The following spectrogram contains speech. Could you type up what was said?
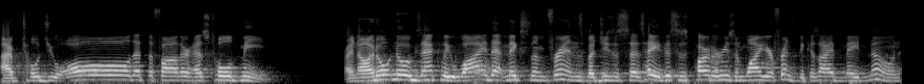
I've told you all that the Father has told me. Right now, I don't know exactly why that makes them friends, but Jesus says, hey, this is part of the reason why you're friends, because I have made known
